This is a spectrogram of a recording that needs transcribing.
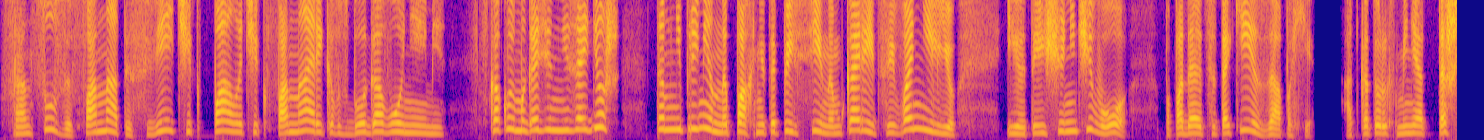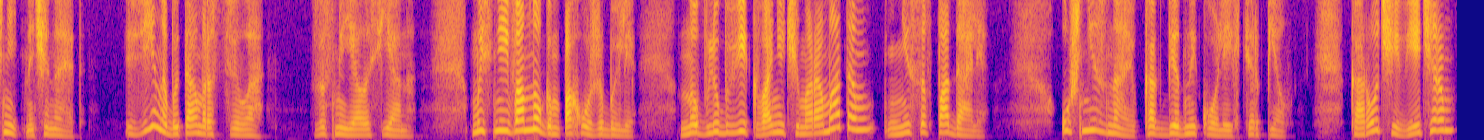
Французы — фанаты свечек, палочек, фонариков с благовониями. В какой магазин не зайдешь, там непременно пахнет апельсином, корицей, ванилью. И это еще ничего. Попадаются такие запахи, от которых меня тошнить начинает. Зина бы там расцвела, засмеялась Яна. Мы с ней во многом похожи были но в любви к вонючим ароматам не совпадали. Уж не знаю, как бедный Коля их терпел. Короче, вечером,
